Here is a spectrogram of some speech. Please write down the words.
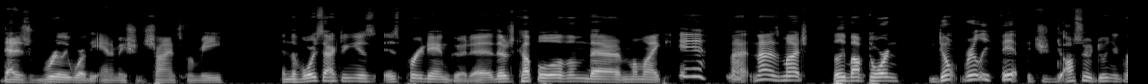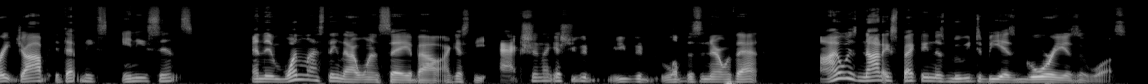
that is really where the animation shines for me. And the voice acting is is pretty damn good. Uh, there's a couple of them that I'm like, eh, not not as much. Billy Bob Thornton, you don't really fit, but you're also doing a great job. If that makes any sense. And then one last thing that I want to say about, I guess the action. I guess you could you could lump this in there with that. I was not expecting this movie to be as gory as it was.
